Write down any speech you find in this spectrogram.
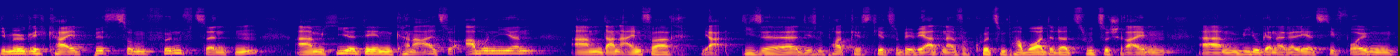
die Möglichkeit bis zum 15. Ähm, hier den Kanal zu abonnieren. Ähm, dann einfach ja diese, diesen Podcast hier zu bewerten, einfach kurz ein paar Worte dazu zu schreiben, ähm, wie du generell jetzt die Folgen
